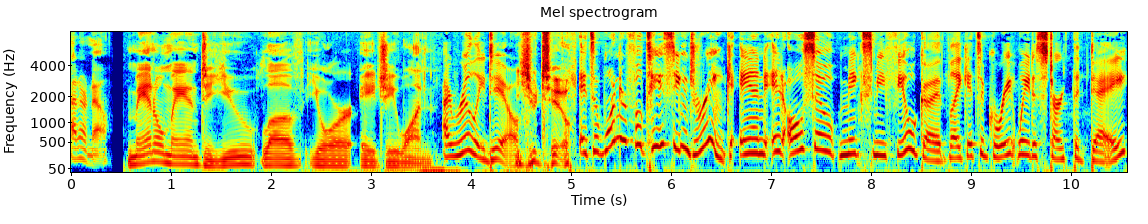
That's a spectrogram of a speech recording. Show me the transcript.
I don't know. Man, oh man, do you love your AG1? I really do. You do. It's a wonderful tasting drink, and it also makes me feel good. Like it's a great way to start the day.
